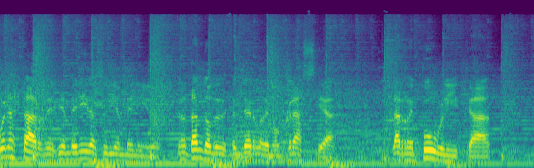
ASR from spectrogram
Buenas tardes, bienvenidas y bienvenidos. Tratando de defender la democracia, la república,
